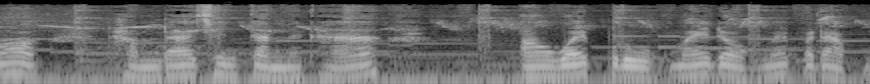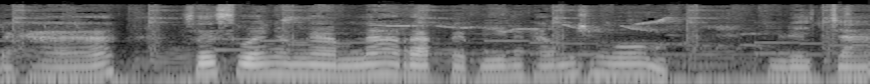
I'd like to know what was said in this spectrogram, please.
ก็ทำได้เช่นกันนะคะ เอาไว้ปลูกไม้ดอกไม้ประดับนะคะ สวยๆงามๆน่ารักแบบนี้นะคะคุณผู้ชมนี่เลยจ้า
